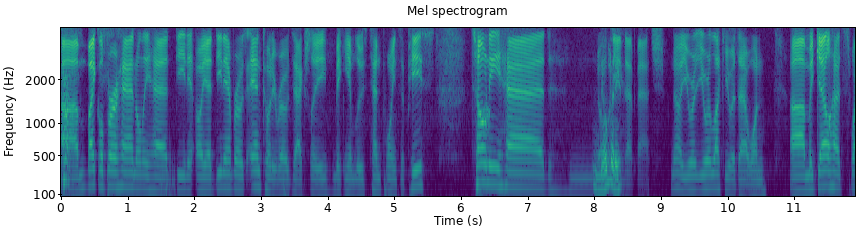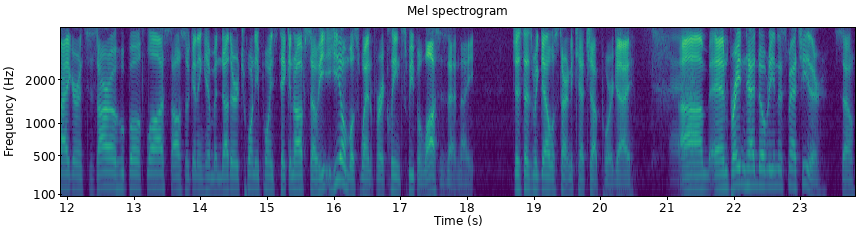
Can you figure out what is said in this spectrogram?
Um, Michael Burhan only had Dean. Oh yeah, Dean Ambrose and Cody Rhodes actually making him lose ten points apiece. Tony had nobody, Nobody. in that match. No, you were you were lucky with that one. Uh, Miguel had Swagger and Cesaro, who both lost, also getting him another 20 points taken off. So he, he almost went for a clean sweep of losses that night, just as Miguel was starting to catch up. Poor guy. Um, and Braden had nobody in this match either. So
